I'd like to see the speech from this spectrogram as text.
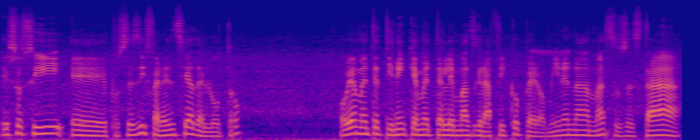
Eso sí, eh, pues es diferencia del otro. Obviamente tienen que meterle más gráfico, pero miren nada más, está...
